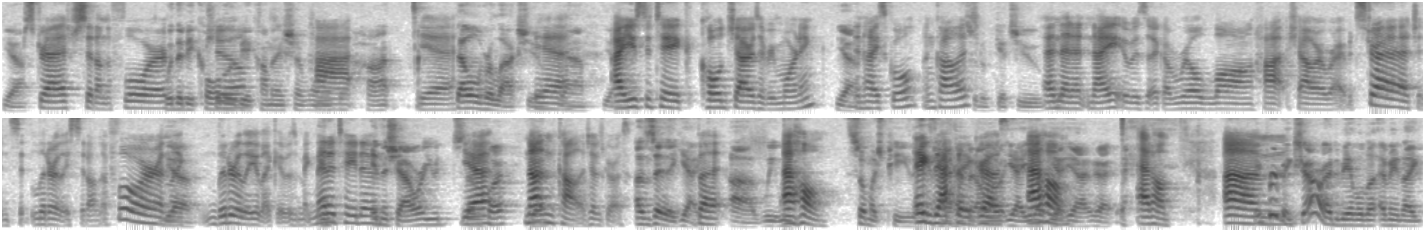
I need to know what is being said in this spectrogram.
Yeah. Stretch, sit on the floor. Would they be cold? Would it be a combination of warm Hot. Hot. Yeah. that will relax you. yeah. Yeah, yeah. I used to take cold showers every morning Yeah. in high school and college. sort of get you. And then at night, it was like a real long, hot shower where I would stretch and sit, literally sit on the floor and Yeah. like literally like it was like meditative. in the shower, you would sit yeah, on the floor? not Yeah. in college. I was gross. I was gonna say like yeah, but uh, we, we At home, so much pee. that Exactly, all gross. Yeah, you At home. Yeah, yeah, right. at home. Um, Pretty big shower to be able to. I mean, like.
